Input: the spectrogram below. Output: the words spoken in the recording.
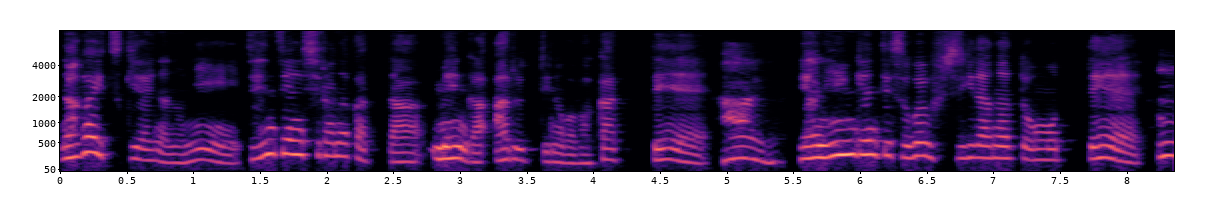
長い付き合いなのに、全然知らなかった面があるっていうのが分かって、はい。いや、人間ってすごい不思議だなと思って、うんう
